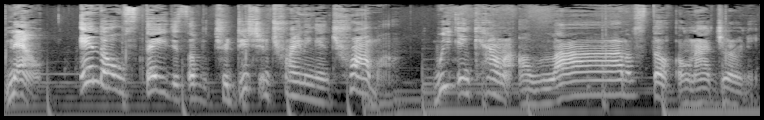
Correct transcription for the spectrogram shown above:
Now, in those stages of tradition, training, and trauma, we encounter a lot of stuff on our journey,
